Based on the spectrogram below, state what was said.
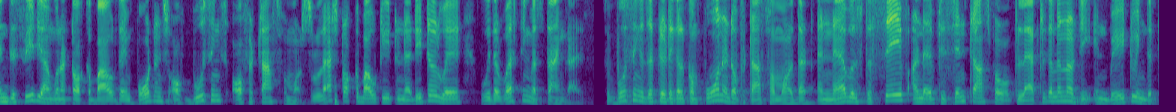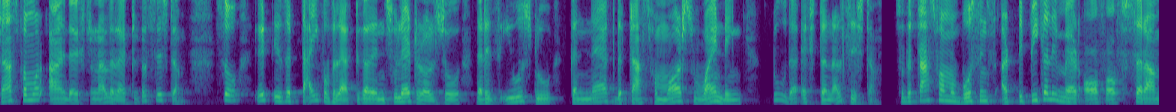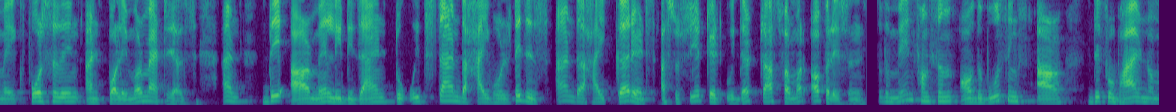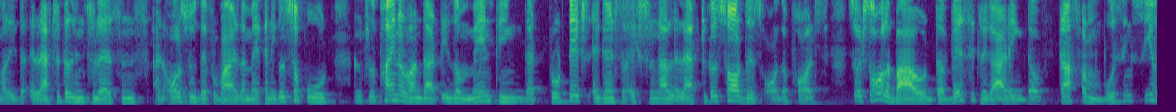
in this video i'm going to talk about the importance of bushings of a transformer. So let's talk about it in a detailed way without wasting much time guys. So bushing is a critical component of a transformer that enables the safe and efficient transfer of electrical energy in between the transformer and the external electrical system. So it is a type of electrical insulator also that is used to connect the transformer's winding to the external system so the transformer bushings are typically made of, of ceramic, porcelain and polymer materials and they are mainly designed to withstand the high voltages and the high currents associated with the transformer operations. So the main function of the bushings are they provide normally the electrical insulations and also they provide the mechanical support. And the final one that is the main thing that protects against the external electrical sources or the faults. So it's all about the basic regarding the transformer bushings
